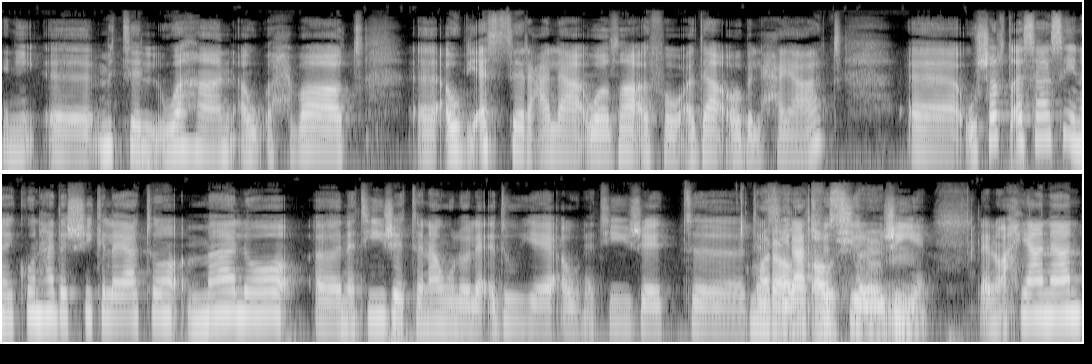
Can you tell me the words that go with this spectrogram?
يعني آه، مثل وهن أو إحباط آه، أو بيأثر على وظائفه وأدائه بالحياة. وشرط أساسي إنه يكون هذا الشيء كلياته ما له نتيجة تناوله لأدوية أو نتيجة تأثيرات فسيولوجية. لأنه أحيانا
